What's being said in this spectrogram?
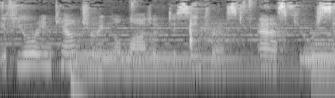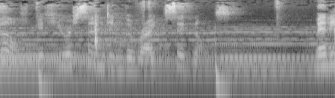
If you're encountering a lot of disinterest, ask yourself if you're sending the right signals. Many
